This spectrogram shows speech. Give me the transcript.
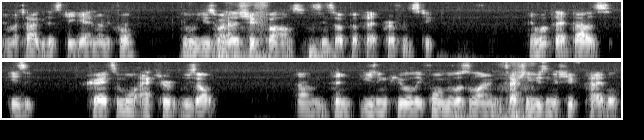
and my target is GDA94 it will use one of those shift files since I've got that preference ticked now what that does is it creates a more accurate result um, than using purely formulas alone. It's actually using a shift table,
